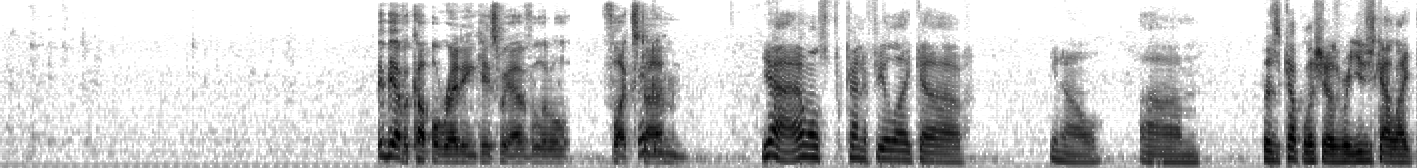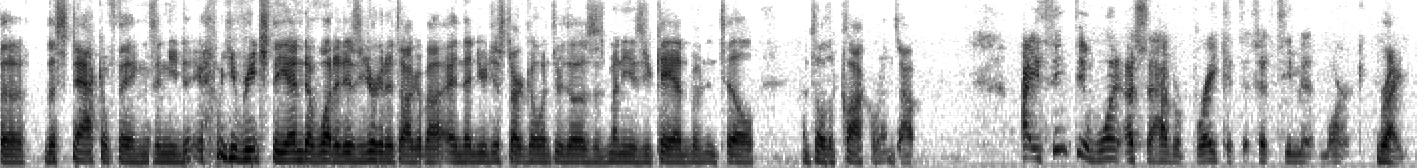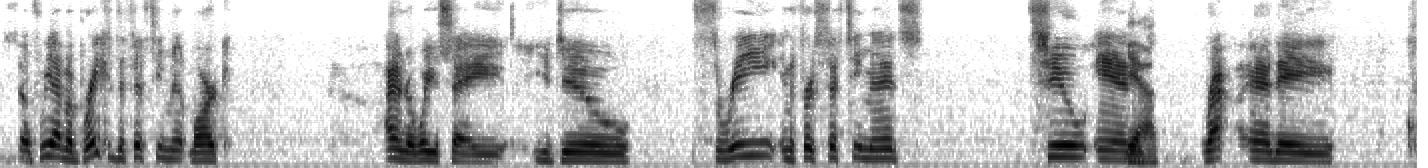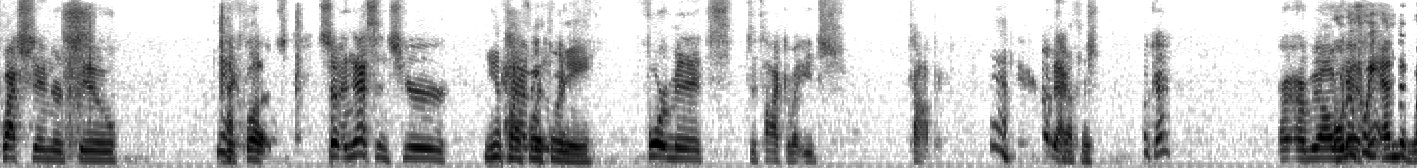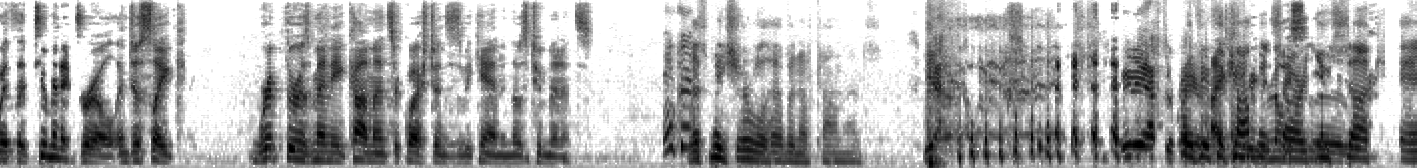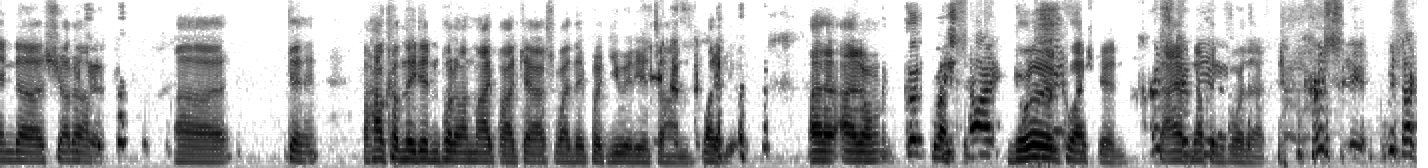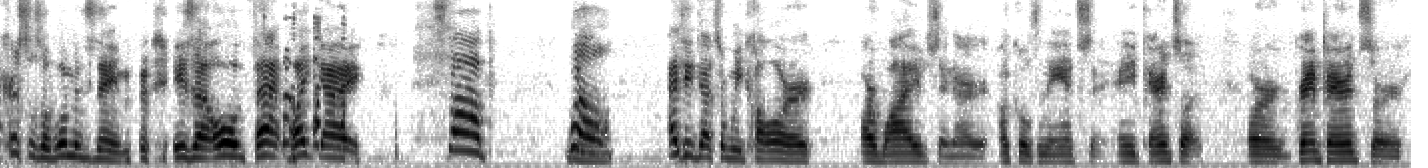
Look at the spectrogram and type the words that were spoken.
Maybe have a couple ready in case we have a little flex okay. time. Yeah, I almost kind of feel like, uh, you know, um, there's a couple of shows where you just got like the the stack of things, and you you reach the end of what it is you're going to talk about, and then you just start going through those as many as you can until until the clock runs out. I think they want us to have a break at the 15 minute mark. Right. So if we have a break at the 15 minute mark, I don't know what you say. You do three in the first 15 minutes, two and yeah, and a question or two yeah. to close. So in essence, you're you have five, four, three, like four minutes to talk about each topic. Yeah, Okay. Are, are we all? What if we that? ended with a two minute drill and just like rip through as many comments or questions as we can in those two minutes? Okay. Let's make sure we'll have enough comments. Yeah. we may have to write. If, if the comments really are "you suck" and uh, "shut up," uh, how come they didn't put on my podcast? Why they put you idiots on? Like, I, I don't. Good question. Good Chris, question. Chris I have nothing a, for that. Chris, we thought Chris was a woman's name. He's an old fat white guy. Stop. Well, I think that's when we call our our wives and our uncles and aunts, any parents or grandparents or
